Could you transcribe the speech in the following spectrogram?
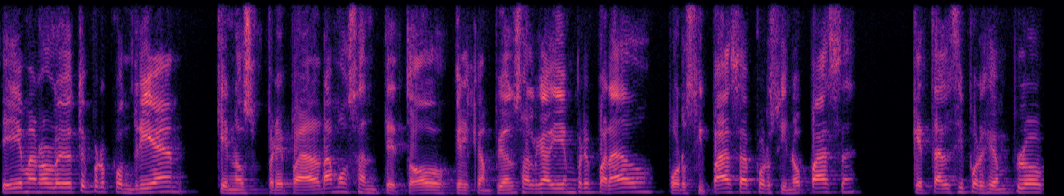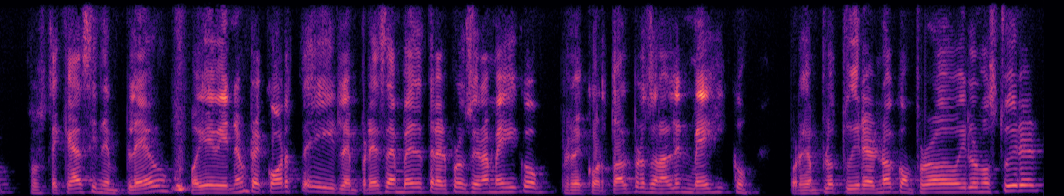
Sí, Manolo, yo te propondría que nos preparáramos ante todo, que el campeón salga bien preparado, por si pasa, por si no pasa. ¿Qué tal si, por ejemplo, pues te quedas sin empleo? Oye, viene un recorte y la empresa en vez de traer producción a México, recortó al personal en México. Por ejemplo, Twitter no compró Elon Musk Twitter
